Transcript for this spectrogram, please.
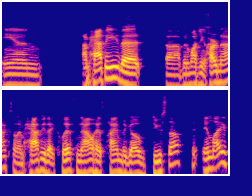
And I'm happy that uh, I've been watching Hard Knocks and I'm happy that Cliff now has time to go do stuff in life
